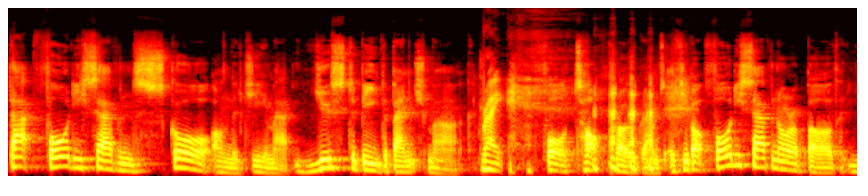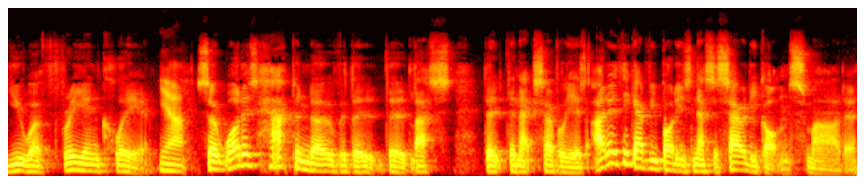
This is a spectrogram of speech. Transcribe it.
that 47 score on the gmat used to be the benchmark right. for top programs. If you got 47 or above you were free and clear. Yeah. So what has happened over the the last the, the next several years. I don't think everybody's necessarily gotten smarter.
